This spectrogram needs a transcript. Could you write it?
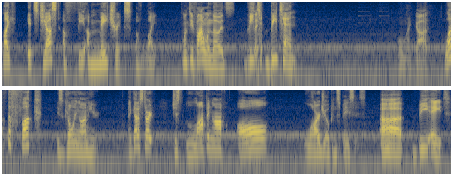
Like it's just a fe- a matrix of white. Once you find one, though, it's B sa- B10. Oh my god. What the fuck is going on here? I gotta start just lopping off all large open spaces. Uh, B8.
